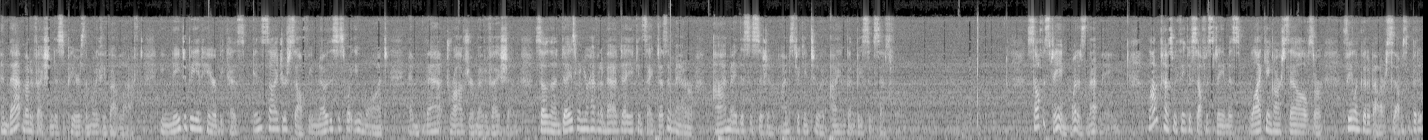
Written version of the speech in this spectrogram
and that motivation disappears, then what have you got left? You need to be in here because inside yourself, you know this is what you want and that drives your motivation. So then days when you're having a bad day, you can say, doesn't matter. I made this decision. I'm sticking to it. I am going to be successful. Self-esteem, what does that mean? A lot of times we think of self-esteem as liking ourselves or feeling good about ourselves, but it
